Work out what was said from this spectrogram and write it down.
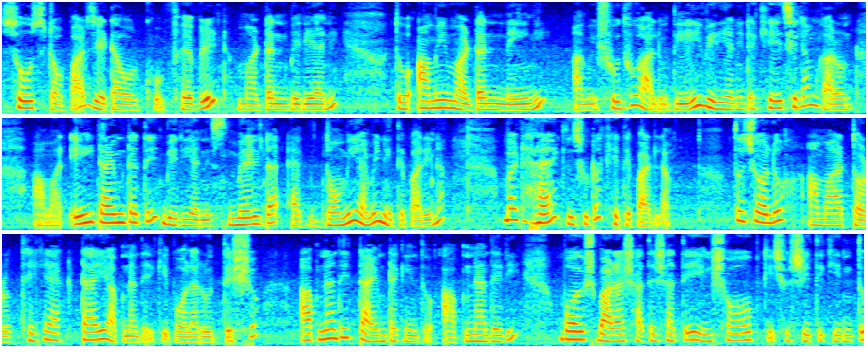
সোস টপার যেটা ওর খুব ফেভারিট মাটন বিরিয়ানি তো আমি মাটন নেইনি, আমি শুধু আলু দিয়েই বিরিয়ানিটা খেয়েছিলাম, কারণ আমার এই টাইমটাতে বিরিয়ানি স্মেলটা একদমই আমি নিতে পারি না। বাট হ্যাঁ কিছুটা খেতে পারলাম। তো চলো, আমার তরফ থেকে একটাই আপনাদেরকে বলার উদ্দেশ্য আপনাদের টাইমটা কিন্তু আপনাদেরই। বয়স বাড়ার সাথে সাথে এই সব কিছু স্মৃতি কিন্তু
